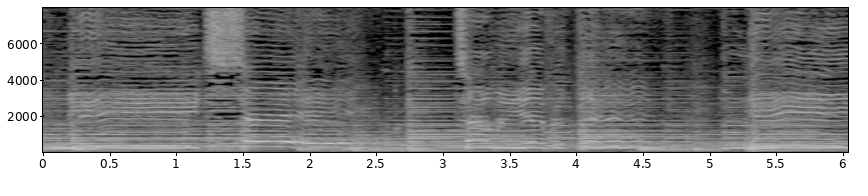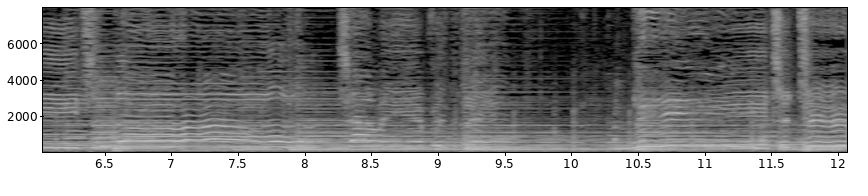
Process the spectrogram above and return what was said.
you need to say. Tell me everything you need to know. Tell me everything I need to do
